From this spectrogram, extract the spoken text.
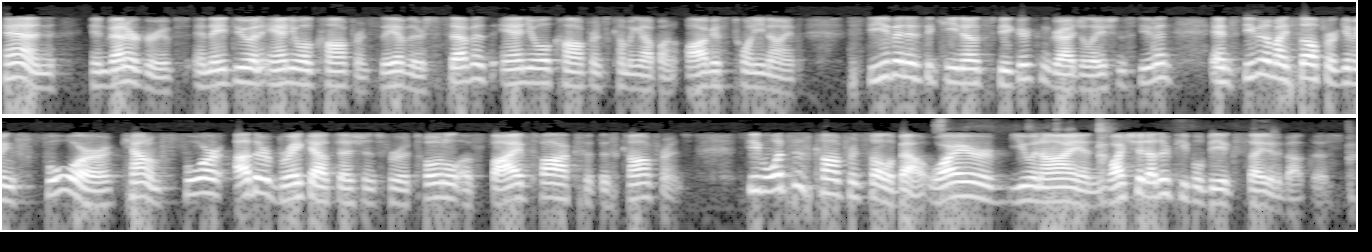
10 inventor groups, and they do an annual conference. They have their seventh annual conference coming up on August 29th. Stephen is the keynote speaker. Congratulations, Stephen. And Stephen and myself are giving four, count them, four other breakout sessions for a total of five talks at this conference. Stephen, what's this conference all about? Why are you and I, and why should other people be excited about this?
